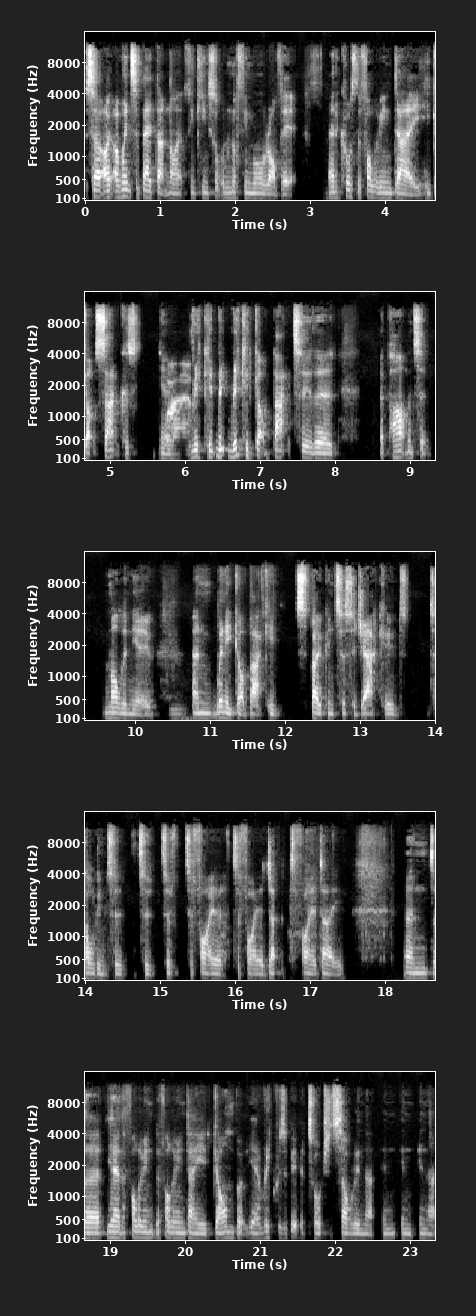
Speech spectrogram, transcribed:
so I, I, went to bed that night thinking sort of nothing more of it. And of course, the following day he got sacked because you know, wow. Rick, had, Rick, had got back to the apartment at Molineux, mm. and when he got back, he'd spoken to Sir Jack, who'd told him to to to, to fire to fire to fire Dave. And uh, yeah, the following the following day he'd gone, but yeah, Rick was a bit of a tortured soul in that in, in, in that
